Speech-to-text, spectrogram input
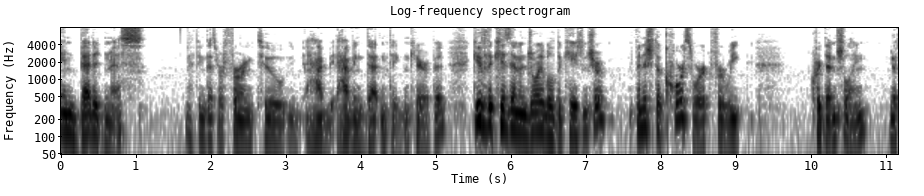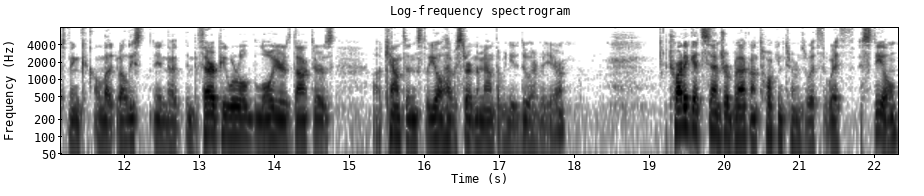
embeddedness. I think that's referring to having debt and taking care of it. Give the kids an enjoyable vacation trip. Finish the coursework for re credentialing. You have to think, at least in the in the therapy world, lawyers, doctors, accountants, we all have a certain amount that we need to do every year. Try to get Sandra back on talking terms with with Steele.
